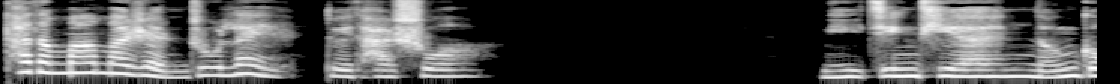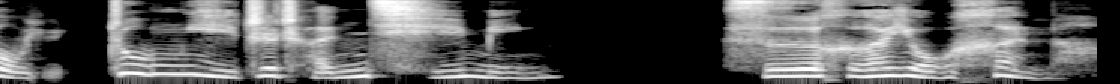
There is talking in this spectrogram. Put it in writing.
他的妈妈忍住泪对他说：“你今天能够与忠义之臣齐名，死何有恨啊！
